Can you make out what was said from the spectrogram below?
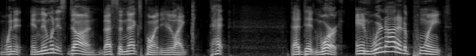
when it and then when it's done, that's the next point you're like, that that didn't work. And we're not at a point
